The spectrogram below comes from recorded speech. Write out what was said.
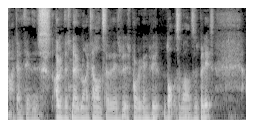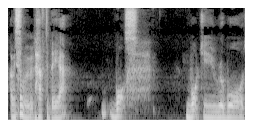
I don't think there's. I mean, there's no right answer. There's, there's probably going to be lots of answers, but it's. I mean, some of it would have to be at what's what do you reward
